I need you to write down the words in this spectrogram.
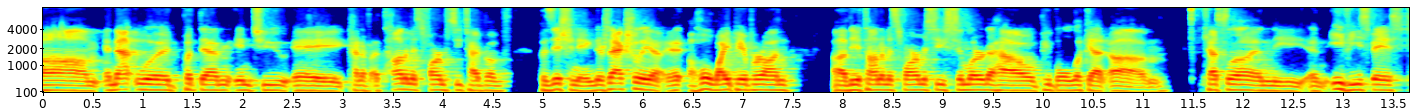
Um, and that would put them into a kind of autonomous pharmacy type of positioning. There's actually a, a whole white paper on uh, the autonomous pharmacy, similar to how people look at um, Tesla and the and EV space.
